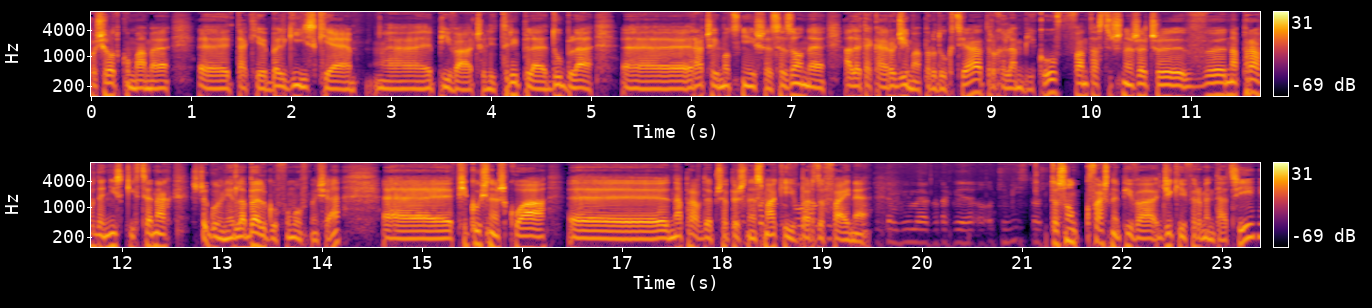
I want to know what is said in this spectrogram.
pośrodku mamy e, takie belgijskie e, piwa, czyli triple, duble, e, raczej mocniejsze sezony, ale taka rodzima produkcja, trochę lambików, fantastyczne rzeczy w naprawdę niskich cenach, szczególnie dla Belgów, umówmy się. Fikuśne szkła, naprawdę przepyszne smaki i bardzo fajne. To są kwaśne piwa dzikiej fermentacji,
